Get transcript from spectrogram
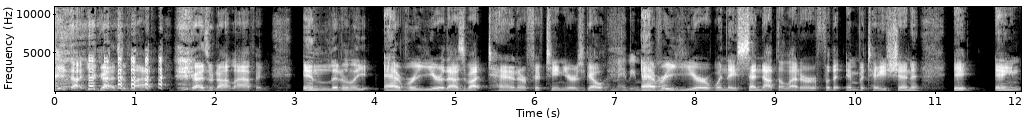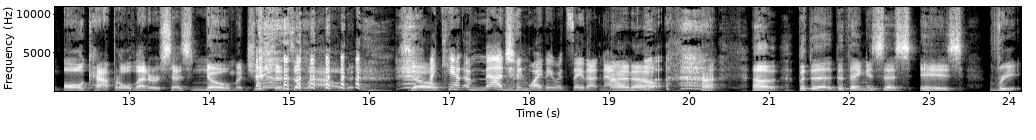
He thought you guys would laugh. You guys are not laughing. And literally every year, that was about 10 or 15 years ago. Maybe more. Every year when they send out the letter for the invitation, it in all capital letters says no magicians allowed. So I can't imagine why they would say that now. I know. Huh. Uh, but the the thing is, this is re,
